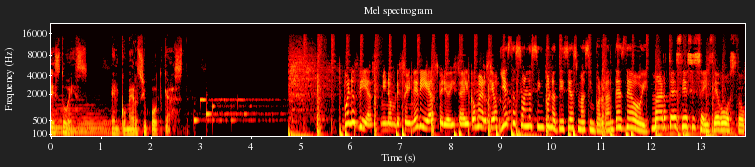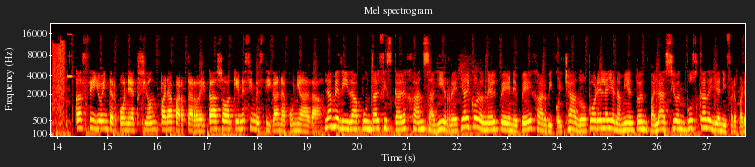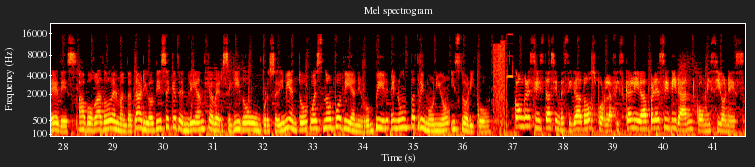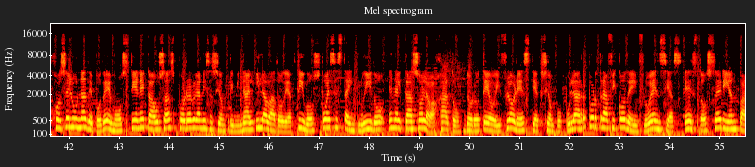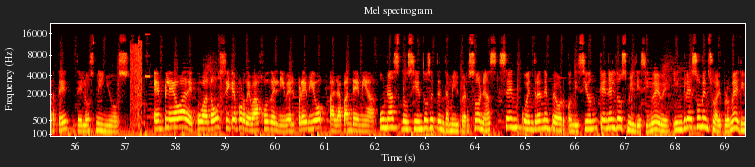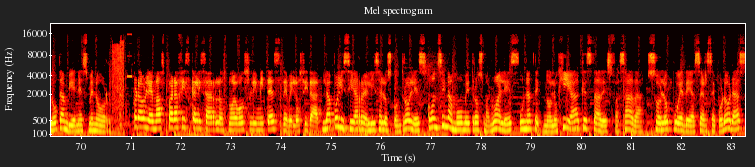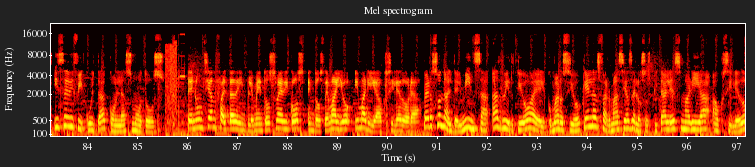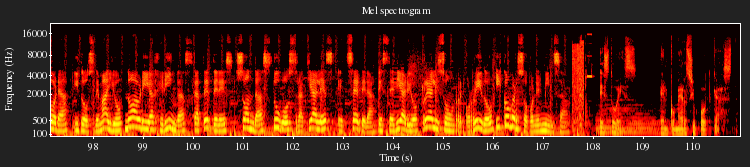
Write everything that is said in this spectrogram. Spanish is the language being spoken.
Esto es El Comercio Podcast. Buenos días, mi nombre es Soine Díaz, periodista del Comercio, y estas son las cinco noticias más importantes de hoy, martes 16 de agosto. Castillo interpone acción para apartar del caso a quienes investigan a Cuñada. La medida apunta al fiscal Hans Aguirre y al coronel PNP Harvey Colchado por el allanamiento en Palacio en busca de Jennifer Paredes. Abogado del mandatario dice que tendrían que haber seguido un procedimiento pues no podían irrumpir en un patrimonio histórico. Congresistas investigados por la Fiscalía presidirán comisiones. José Luna de Podemos tiene causas por organización criminal y lavado de activos, pues está incluido en el caso Lavajato. Doroteo y Flores de Acción Popular por tráfico de influencias. Estos serían parte de los niños. Empleo adecuado sigue por debajo del nivel previo a la pandemia. Unas 270.000 personas se encuentran en peor condición que en el 2019. Ingreso mensual promedio también es menor problemas para fiscalizar los nuevos límites de velocidad. La policía realiza los controles con cinamómetros manuales, una tecnología que está desfasada. Solo puede hacerse por horas y se dificulta con las motos. Denuncian falta de implementos médicos en 2 de mayo y María Auxiliadora. Personal del MINSA advirtió a El Comercio que en las farmacias de los hospitales María Auxiliadora y 2 de mayo no habría jeringas, catéteres, sondas, tubos traqueales, etc. Este diario realizó un recorrido y conversó con el MINSA. Esto es El Comercio Podcast.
